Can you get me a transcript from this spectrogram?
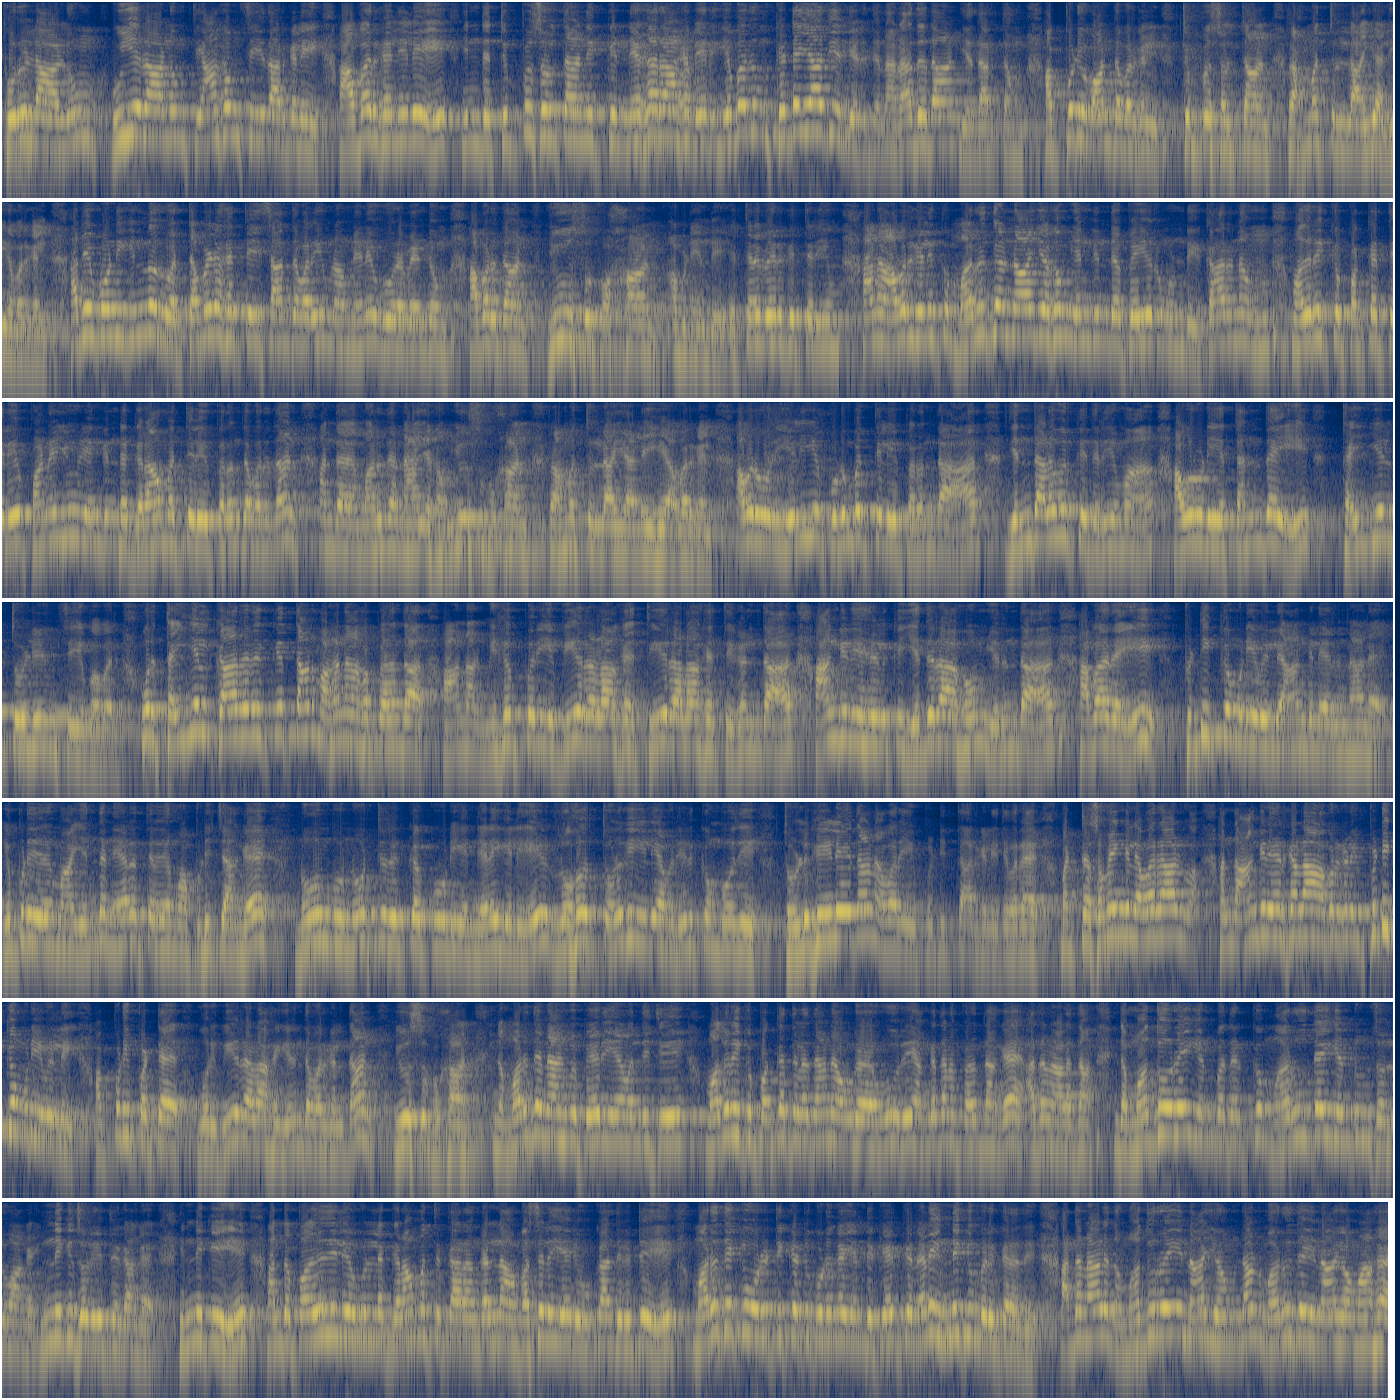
பொருளாலும் உயிராலும் தியாகம் செய்தார்களே அவர்களிலே இந்த திப்பு சுல்தானுக்கு நிகராக வேறு எவரும் கிடையாது என்று எழுதினார். அதுதான் யதார்த்தம். அப்படி வாழ்ந்தவர்கள் திப்பு சுல்தான் ரஹமத்துல்லாஹி அலி அவர்கள். அதே போன்று இன்னொருவர் தமிழகத்தை சார்ந்தவரையும் நாம் நினைவு கூற வேண்டும். அவர்தான் யூசுப் ஹான் அப்படின்னு எத்தனை பேருக்கு தெரியும்? ஆனால் அவர்களுக்கு மருதநாயகம் என்கின்ற பெயரும் உண்டு. காரணம் மதுரைக்கு பக்கத்தில் மாநிலத்திலே பனையூர் என்கின்ற கிராமத்திலே பிறந்தவர் தான் அந்த மருத நாயகம் யூசுப் கான் ரஹமத்துல்லாய் அலேஹி அவர்கள். அவர் ஒரு எளிய குடும்பத்திலே பிறந்தார். எந்த அளவிற்கு தெரியுமா? அவருடைய தந்தை தையல் தொழிலும் செய்பவர். ஒரு தையல்காரருக்குத்தான் மகனாக பிறந்தார். ஆனால் மிகப்பெரிய வீரலாக தீரலாக திகழ்ந்தார். ஆங்கிலேயர்களுக்கு எதிராகவும் இருந்தார். அவரை பிடிக்க முடியவில்லை ஆங்கிலேயர்னால. எப்படி தெரியுமா? எந்த நேரத்தில் தெரியுமா பிடிச்சாங்க? நோன்பு நோற்றிருக்கக்கூடிய நிலையிலே லோகர் தொழுகையிலே அவர் இருக்கும்போது தொழுகையிலே தான் அவரை பிடித்தார்களே தவிர மற்ற சமயங்கள் அவரால் அந்த ஆங்கிலேயர்களால் அவர்களை பிடிக்க முடியவில்லை. அப்படிப்பட்ட ஒரு வீரராக இருந்தவர்கள் தான் யூசுப் கான். இந்த மருதநாயகம் பேர் ஏன் வந்துச்சு? மதுரைக்கு பக்கத்தில் தானே அவங்க ஊர் அங்கே தானே பிறந்தாங்க. அதனால தான் இந்த மதுரை என்பதற்கு மருதை என்றும் சொல்லுவாங்க. இன்னைக்கு சொல்லிட்டு இருக்காங்க. இன்னைக்கு அந்த பகுதியில் உள்ள கிராமத்துக்காரங்கள்லாம் பஸ்ஸில் ஏறி உட்கார்ந்துக்கிட்டு மருதைக்கு ஒரு டிக்கெட்டு கொடுங்க என்று கேட்கிற நிலை இன்றைக்கும் இருக்கிறது. அதனால் இந்த மதுரை நாயகம் தான் மருதை நாயகமாக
